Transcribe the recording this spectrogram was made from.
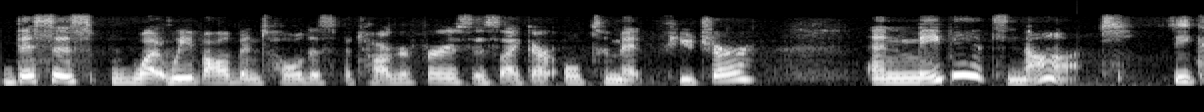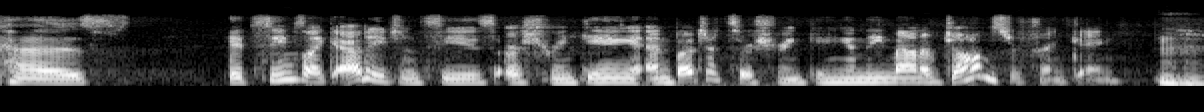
this is what we've all been told as photographers is like our ultimate future. And maybe it's not because it seems like ad agencies are shrinking and budgets are shrinking and the amount of jobs are shrinking. Mm-hmm.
